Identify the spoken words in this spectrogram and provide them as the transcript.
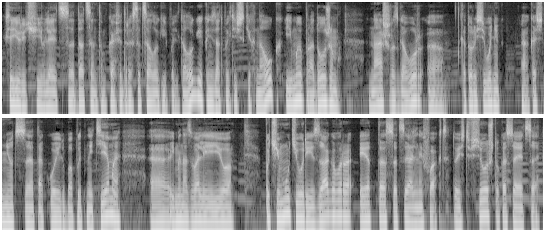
Алексей Юрьевич является доцентом кафедры социологии и политологии, кандидат политических наук, и мы продолжим наш разговор, э, который сегодня э, коснется такой любопытной темы, э, и мы назвали ее «Почему теории заговора – это социальный факт?». То есть все, что касается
